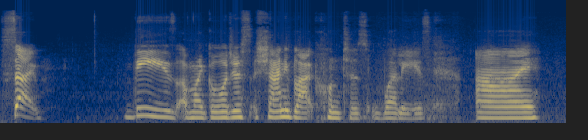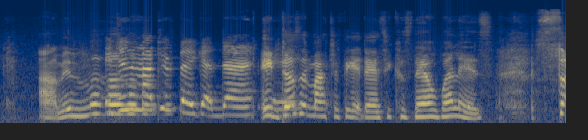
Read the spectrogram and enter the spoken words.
So, these are my gorgeous shiny black Hunters wellies. I am in love. It doesn't matter if they get dirty. It doesn't matter if they get dirty because they are wellies. So,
